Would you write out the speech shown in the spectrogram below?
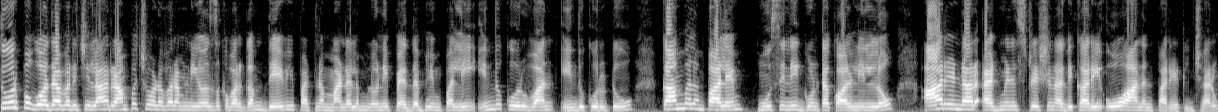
తూర్పుగోదావరి జిల్లా రంపచోడవరం నియోజకవర్గం దేవీపట్నం మండలంలోని పెద్దభీంపల్లి ఇందుకూరు వన్ ఇందుకూరు టూ కంబలంపాలెం ముసిని గుంట కాలనీల్లో ఆర్ అడ్మినిస్ట్రేషన్ అధికారి ఓ ఆనంద్ పర్యటించారు.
